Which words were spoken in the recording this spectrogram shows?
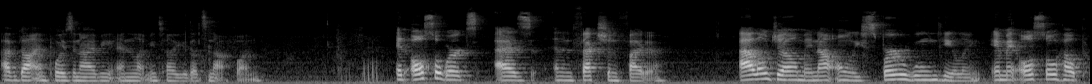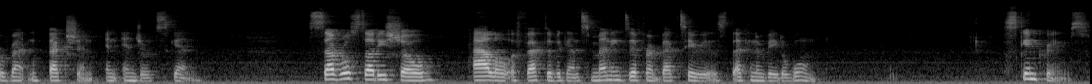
I've gotten poison ivy, and let me tell you, that's not fun. It also works as an infection fighter. Aloe gel may not only spur wound healing, it may also help prevent infection in injured skin. Several studies show aloe effective against many different bacteria that can invade a wound. Skin creams.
